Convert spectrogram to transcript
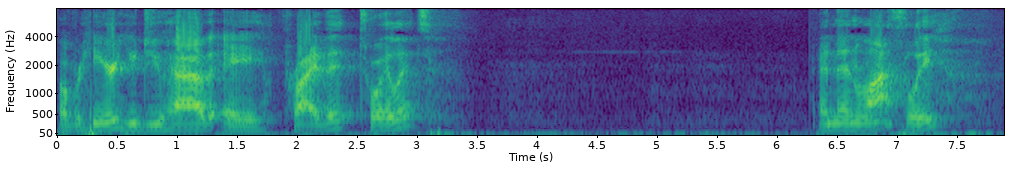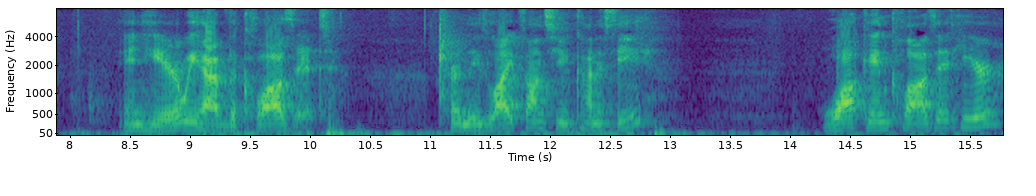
Over here, you do have a private toilet. And then lastly, in here, we have the closet. Turn these lights on so you can kind of see. Walk-in closet here.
